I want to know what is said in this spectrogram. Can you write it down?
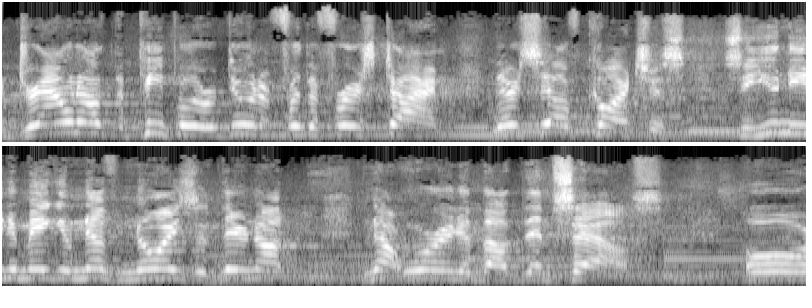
Drown out the people who are doing it for the first time. They're self conscious. So you need to make enough noise that they're not, not worried about themselves. Oh,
